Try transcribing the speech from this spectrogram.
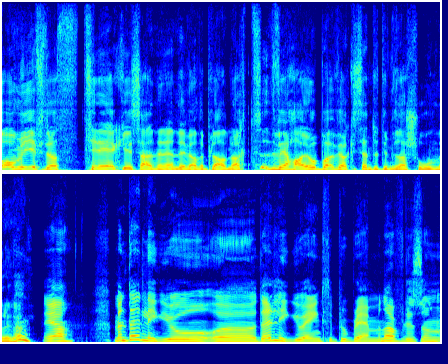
om vi gifter oss tre uker seinere enn det vi hadde planlagt. Vi har jo bare, vi har ikke sendt ut invitasjoner engang. Ja. Men der ligger jo, øh, der ligger jo egentlig problemet, da. Fordi som,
